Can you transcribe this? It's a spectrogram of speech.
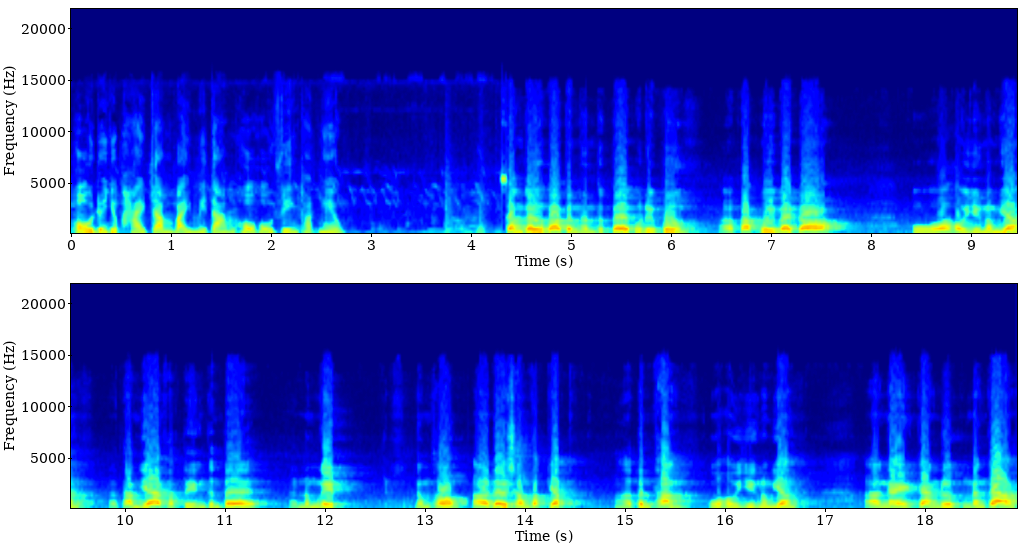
hội đã giúp 278 hộ hội viên thoát nghèo. Căn cứ vào tình hình thực tế của địa phương, à, phát huy vai trò của hội viên nông dân à, tham gia phát triển kinh tế à, nông nghiệp nông thôn đời sống vật chất tinh thần của hội viên nông dân ngày càng được nâng cao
